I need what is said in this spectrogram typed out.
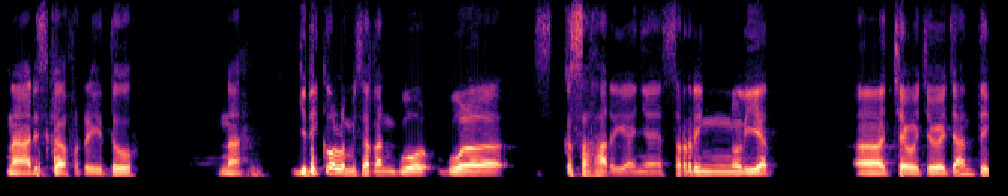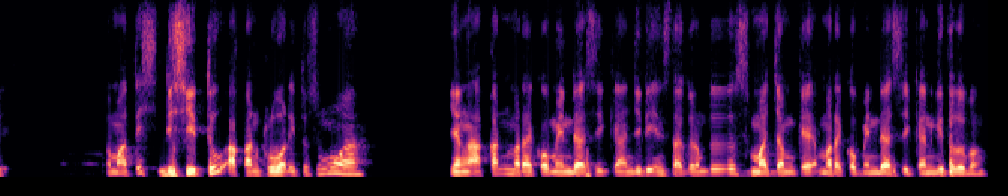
Nah discovery itu. Nah jadi kalau misalkan gua gua kesehariannya sering ngelihat eh, cewek-cewek cantik otomatis di situ akan keluar itu semua yang akan merekomendasikan. Jadi Instagram tuh semacam kayak merekomendasikan gitu loh bang.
